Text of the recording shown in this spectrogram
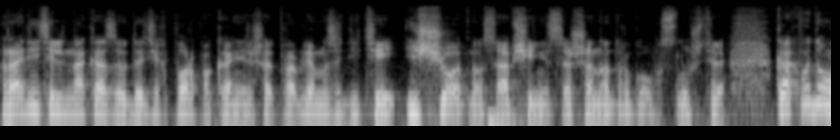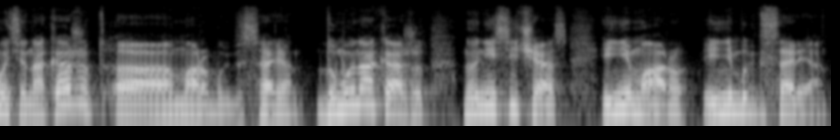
Родители наказывают до тех пор, пока они решают проблемы за детей. Еще одно сообщение совершенно другого слушателя. Как вы думаете, накажут э, Мару Багдасарян? Думаю, накажут, но не сейчас. И не Мару, и не Багдасарян.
